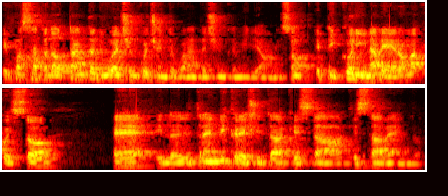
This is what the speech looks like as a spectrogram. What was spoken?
è passata da 82 a 545 milioni. Insomma, è piccolina, vero, ma questo è il, il trend di crescita che sta, che sta, avendo.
